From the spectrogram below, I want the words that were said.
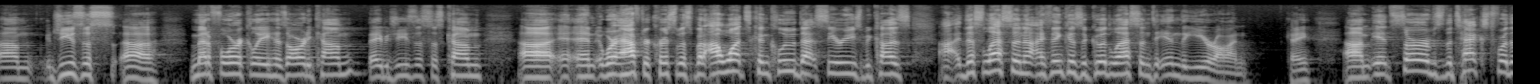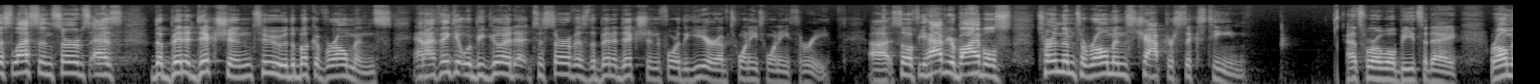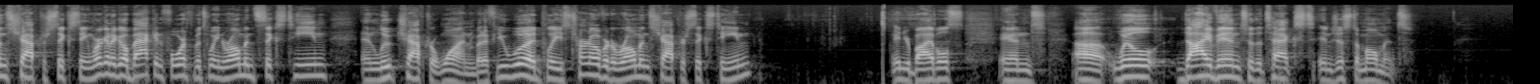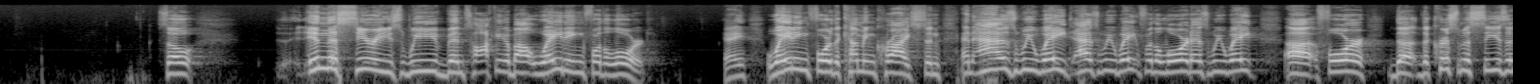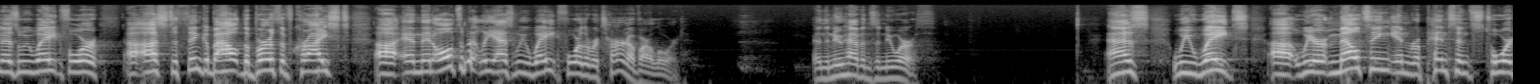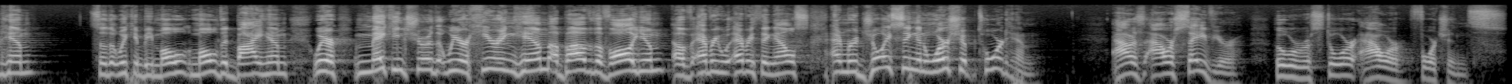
Um, Jesus, uh, metaphorically, has already come. Baby Jesus has come. Uh, and we're after Christmas, but I want to conclude that series because uh, this lesson, I think, is a good lesson to end the year on. Okay? Um, it serves, the text for this lesson serves as the benediction to the book of Romans. And I think it would be good to serve as the benediction for the year of 2023. Uh, so if you have your Bibles, turn them to Romans chapter 16. That's where we'll be today. Romans chapter 16. We're going to go back and forth between Romans 16 and Luke chapter 1. But if you would, please turn over to Romans chapter 16 in your Bibles, and uh, we'll dive into the text in just a moment. So, in this series, we've been talking about waiting for the Lord. Okay? Waiting for the coming Christ. And, and as we wait, as we wait for the Lord, as we wait uh, for the, the Christmas season, as we wait for uh, us to think about the birth of Christ, uh, and then ultimately as we wait for the return of our Lord and the new heavens and new earth. As we wait, uh, we're melting in repentance toward Him so that we can be mold, molded by Him. We're making sure that we are hearing Him above the volume of every, everything else and rejoicing in worship toward Him as our Savior who will restore our fortunes.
